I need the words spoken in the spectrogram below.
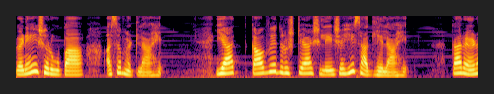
गणेश रूपा असं म्हटलं आहे. यात काव्यदृष्ट्या श्लेषही साधलेला आहे. कारण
